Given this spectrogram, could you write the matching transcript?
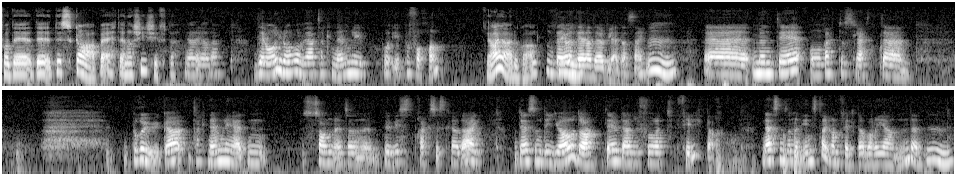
For det, det, det skaper et energiskifte. ja, det gjør det. Det er òg lov å være takknemlig på, på forhånd. Ja, ja, er du gal? Det er jo en del av det å glede seg. Mm. Eh, men det å rett og slett eh, bruke takknemligheten som en sånn bevisst praksis hver dag Det som det gjør da, det er jo der du får et filter. Nesten som en Instagram-filter bare i hjernen din. Mm.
